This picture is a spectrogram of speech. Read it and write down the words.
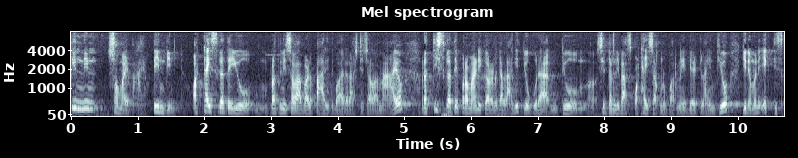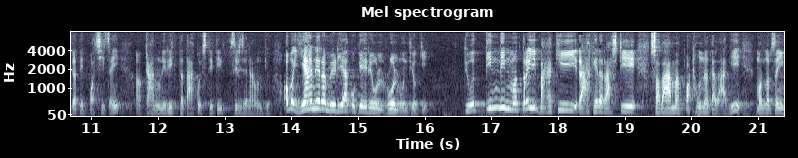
तिन दिन समय पायो। तिन दिन। अट्ठाइस गते यो प्रतिनिधि सभाबाट पारित भएर राष्ट्रिय सभामा आयो र तिस गते प्रमाणीकरणका लागि त्यो कुरा त्यो शीतल निवास पठाइसक्नुपर्ने डेडलाइन थियो किनभने एकतिस गते पछि चाहिँ कानुनी रिक्तताको स्थिति सिर्जना हुन्थ्यो। अब यहाँनिर मिडियाको केही रोल रोल हुन्थ्यो कि? त्यो तिन दिन मात्रै बाँकी राखेर राष्ट्रिय सभामा पठाउनका लागि मतलब चाहिँ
